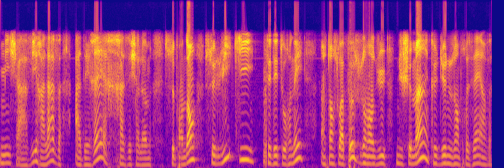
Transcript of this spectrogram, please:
Misha Avir Alav Aderer Shalom. Cependant, celui qui s'est détourné un temps soit peu, sous-entendu, du chemin, que Dieu nous en préserve.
